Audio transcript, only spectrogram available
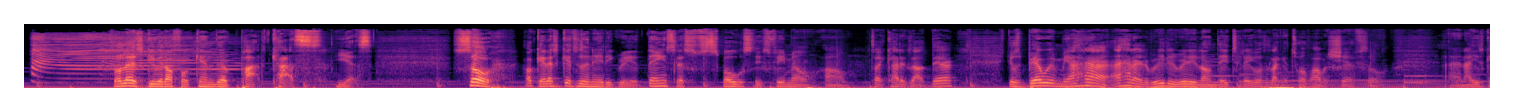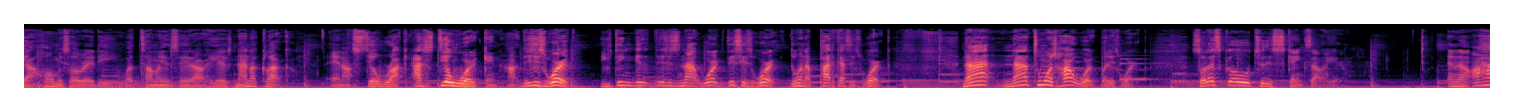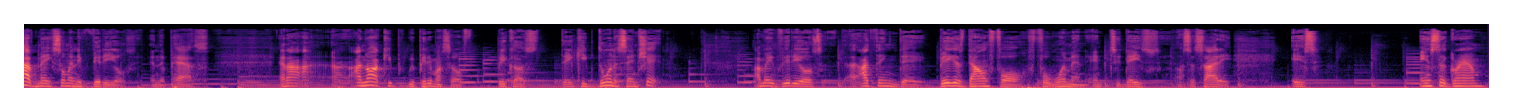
So let's give it up for Kinder Podcast. Yes. So, okay, let's get to the nitty gritty of things. Let's expose these female um, psychotics out there. Just bear with me. I had a, I had a really really long day today. It was like a 12 hour shift. So, and I just got home. It's already what time is it out here? It's nine o'clock, and I'm still rocking. I'm still working. Uh, this is work. You think this is not work? This is work. Doing a podcast is work. Not not too much hard work, but it's work. So let's go to the skanks out here. And I have made so many videos in the past, and I I, know I keep repeating myself because they keep doing the same shit. I make videos. I think the biggest downfall for women in today's uh, society is Instagram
